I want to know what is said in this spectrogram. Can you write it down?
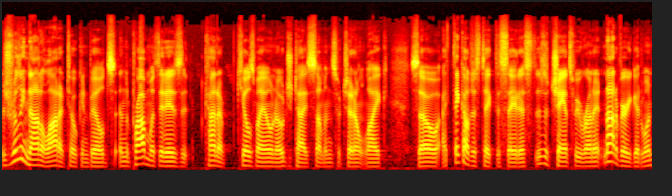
there's really not a lot of token builds, and the problem with it is it kind of kills my own Ojutai summons, which I don't like. So I think I'll just take the Sadist. There's a chance we run it. Not a very good one.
